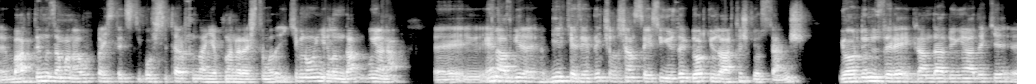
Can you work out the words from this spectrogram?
e, baktığımız zaman Avrupa İstatistik Ofisi tarafından yapılan araştırmada 2010 yılından bu yana e, en az bir bir kez evde çalışan sayısı yüzde 400 artış göstermiş. Gördüğünüz üzere ekranda dünyadaki e,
